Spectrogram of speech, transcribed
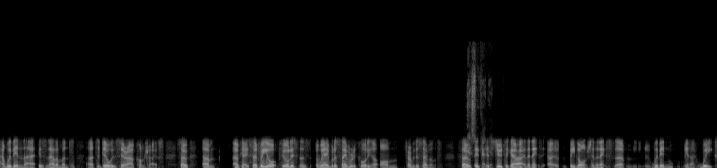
And within that is an element uh, to deal with zero-hour contracts. So, um, okay, so for your for your listeners, are we able to say we're recording on February the seventh? So yes, it's, it's due to go out in the next, uh, be launched in the next, uh, within you know weeks.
